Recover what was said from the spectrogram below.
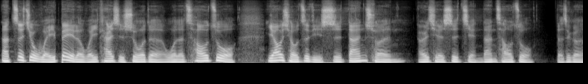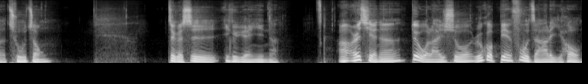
那这就违背了我一开始说的，我的操作要求自己是单纯而且是简单操作的这个初衷。这个是一个原因呢。啊，而且呢，对我来说，如果变复杂了以后，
